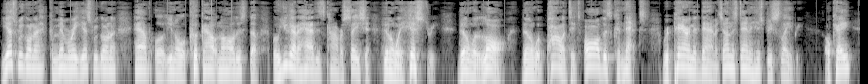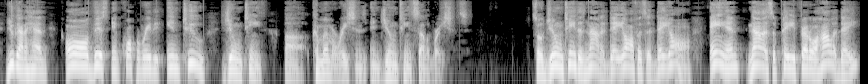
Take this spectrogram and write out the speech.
Yes, we're going to commemorate. Yes, we're going to have, uh, you know, a cookout and all this stuff. But you got to have this conversation dealing with history, dealing with law, dealing with politics. All this connects repairing the damage, understanding history of slavery. Okay. You got to have all this incorporated into Juneteenth, uh, commemorations and Juneteenth celebrations. So Juneteenth is not a day off. It's a day on. And now it's a paid federal holiday.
